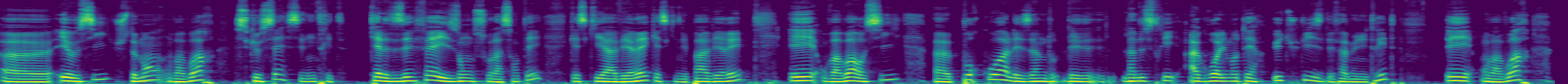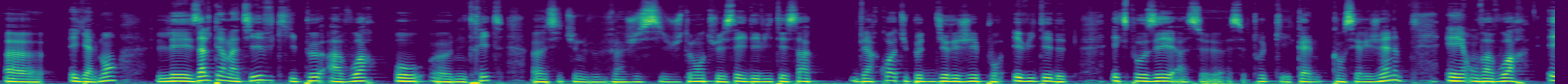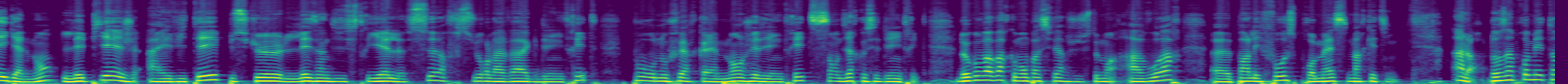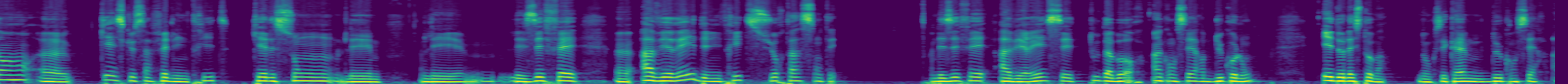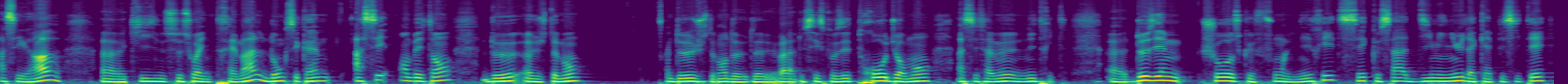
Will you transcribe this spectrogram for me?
et aussi justement, on va voir ce que c'est ces nitrites quels effets ils ont sur la santé, qu'est-ce qui est avéré, qu'est-ce qui n'est pas avéré, et on va voir aussi euh, pourquoi l'industrie agroalimentaire utilise des fameux nitrites, et on va voir euh, également les alternatives qu'il peut avoir aux euh, nitrites. Si tu ne si justement tu essayes d'éviter ça vers quoi tu peux te diriger pour éviter d'être exposé à ce, truc qui est quand même cancérigène. Et on va voir également les pièges à éviter puisque les industriels surfent sur la vague des nitrites pour nous faire quand même manger des nitrites sans dire que c'est des nitrites. Donc on va voir comment pas se faire justement avoir euh, par les fausses promesses marketing. Alors, dans un premier temps, euh, qu'est-ce que ça fait les nitrites? Quels sont les, les, les effets euh, avérés des nitrites sur ta santé? Les effets avérés, c'est tout d'abord un cancer du côlon et de l'estomac. Donc c'est quand même deux cancers assez graves euh, qui se soignent très mal. Donc c'est quand même assez embêtant de euh, justement de s'exposer trop durement à ces fameux nitrites. deuxième chose que font les nitrites, c'est que ça diminue la capacité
